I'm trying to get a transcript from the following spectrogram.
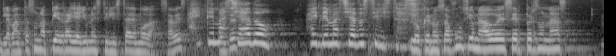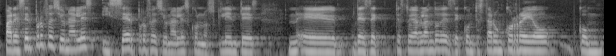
levantas una piedra y hay un estilista de moda, ¿sabes? Hay demasiado, hay demasiados estilistas. Lo que nos ha funcionado es ser personas, parecer profesionales y ser profesionales con los clientes. Eh, desde, te estoy hablando desde contestar un correo con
